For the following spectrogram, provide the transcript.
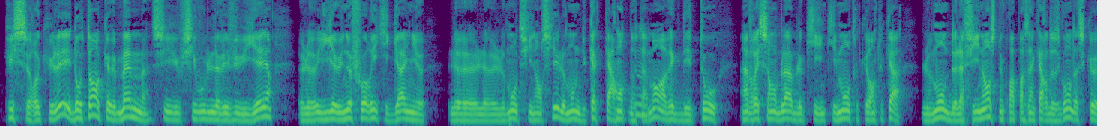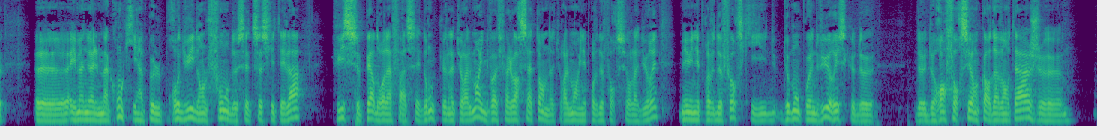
puisse reculer, d'autant que même si, si vous l'avez vu hier, il y a une euphorie qui gagne le, le, monde financier, le monde du CAC 40 notamment, mm. avec des taux invraisemblable qui, montre qu'en tout cas, le monde de la finance ne croit pas un quart de seconde à ce que euh, Emmanuel Macron, qui est un peu le produit dans le fond de cette société-là, puisse perdre la face. Et donc, naturellement, il va falloir s'attendre naturellement à une épreuve de force sur la durée, mais une épreuve de force qui, de mon point de vue, risque de, de, renforcer encore davantage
